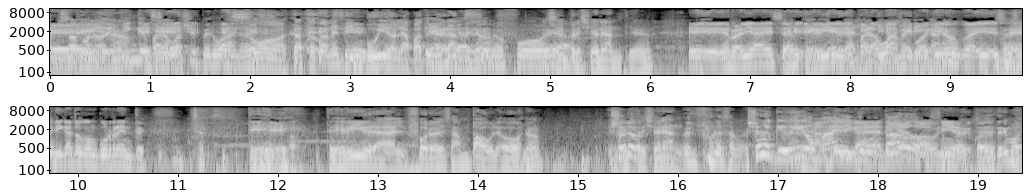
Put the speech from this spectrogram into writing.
el sapo no sí, ¿no? distingue paraguayo y peruano. es ¿eh? Como estás totalmente Sí. imbuido en la patria grande, ¿no? xenofobia. Es impresionante, ¿eh? Eh, en realidad es, O sea, te es- vibra es paraguayo, porque tiene un- ¿no? es un ¿Eh? sindicato concurrente. Te, te vibra el foro de San Paulo, vos, ¿no? Yo lo- impresionante. el foro de San- Yo lo que veo mal Latina Hurtado. Cuando tenemos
